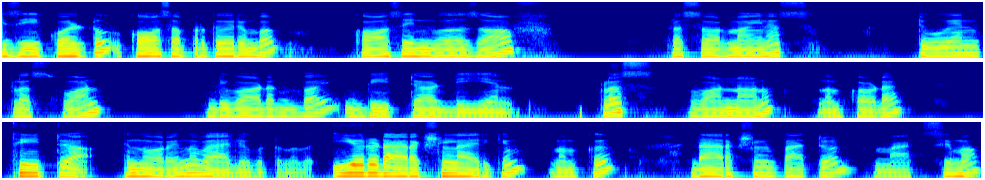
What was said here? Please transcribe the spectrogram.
is equal to cos അപ്പുറത്ത് വരുമ്പോൾ of plus or minus two N plus one divided by beta D N plus one ആണ് നമുക്കവിടെ തീറ്റ എന്ന് പറയുന്ന വാല്യൂ കിട്ടുന്നത്. ഈ ഒരു ഡയറക്ഷനിലായിരിക്കും നമുക്ക് ഡയറക്ഷണൽ പാറ്റേൺ മാക്സിമ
